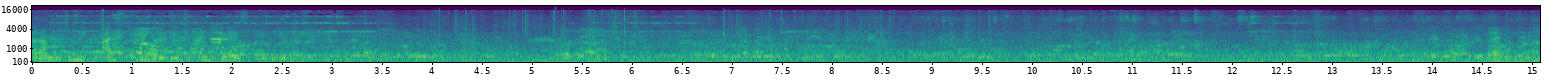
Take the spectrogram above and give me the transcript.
আর আমার জন্য আইসক্রিম রেডি দিয়েছে কিন্তু আইসক্রিম এর দেখো তো এখন আমি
